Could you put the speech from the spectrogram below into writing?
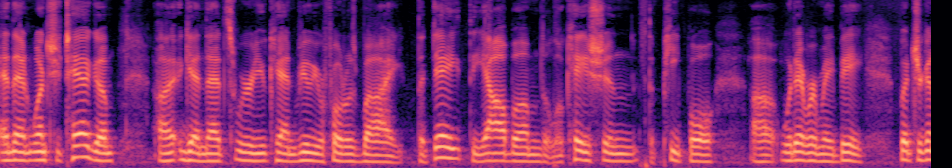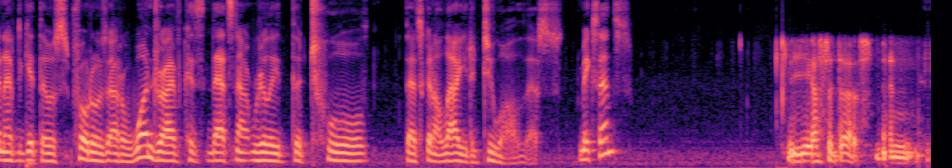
And then once you tag them uh, again that's where you can view your photos by the date the album the location the people uh, whatever it may be. But you're going to have to get those photos out of onedrive because that's not really the tool that's going to allow you to do all of this. Make sense? Yes, it does, and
